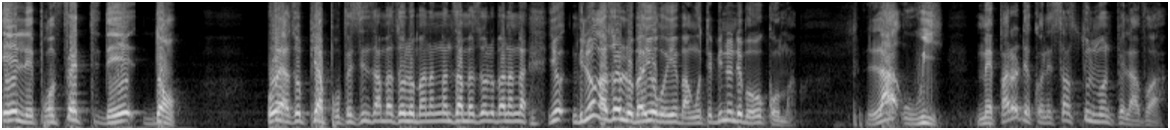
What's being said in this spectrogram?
et les prophètes des dons. Oyo azopia prophétie nzambe azoloba na nga nzambe azoloba na nga biloko azoloba yo koyeba yango te bino nde bookoma là oui. Mais parole de connaissance tout le monde peut l'avoir.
